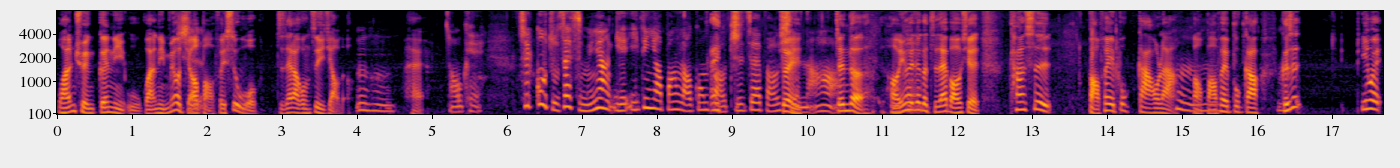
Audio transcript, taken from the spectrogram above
完全跟你无关，你没有缴保费，是，是我只在劳工自己缴的，嗯哼，嘿，OK，所以雇主再怎么样也一定要帮劳工保职灾保险呐，哈，真的好，因为这个职灾保险它是。保费不高啦，嗯、哦，保费不高，嗯、可是因为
